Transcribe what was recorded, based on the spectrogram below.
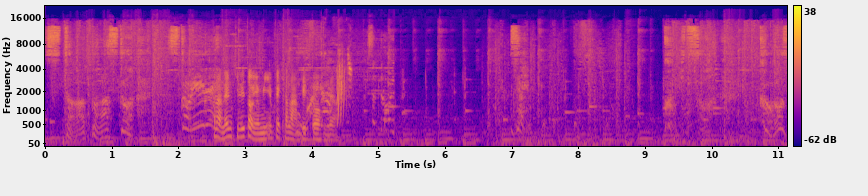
スターバースト ขนาดเล่นคิริโตะยังมีเอฟเฟกต์ฉลามติดตัวผมเลยอะ ศัตรู こいつを殺す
